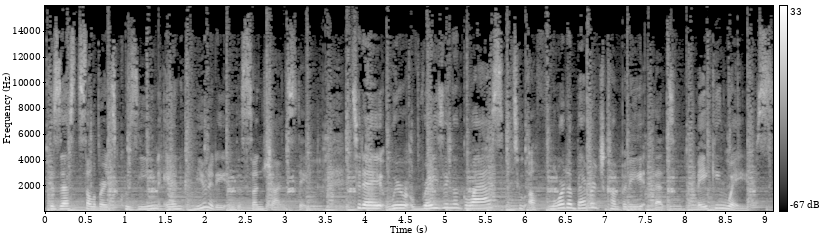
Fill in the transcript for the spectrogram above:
The Zest celebrates cuisine and community in the Sunshine State. Today, we're raising a glass to a Florida beverage company that's making waves.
